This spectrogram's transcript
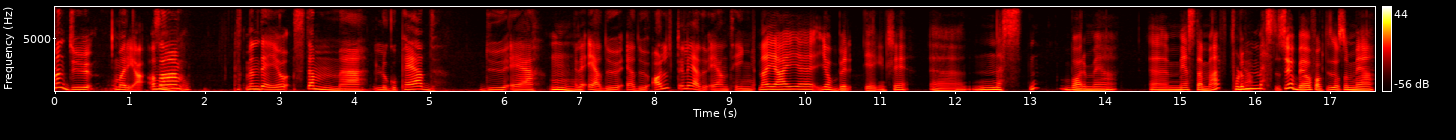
men du, Maria. Altså, Men det er jo stemmelogoped du er. Eller er du, er du alt, eller er du én ting? Nei, jeg eh, jobber egentlig eh, nesten bare med, eh, med stemme. For det meste så jobber jeg jo faktisk også med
